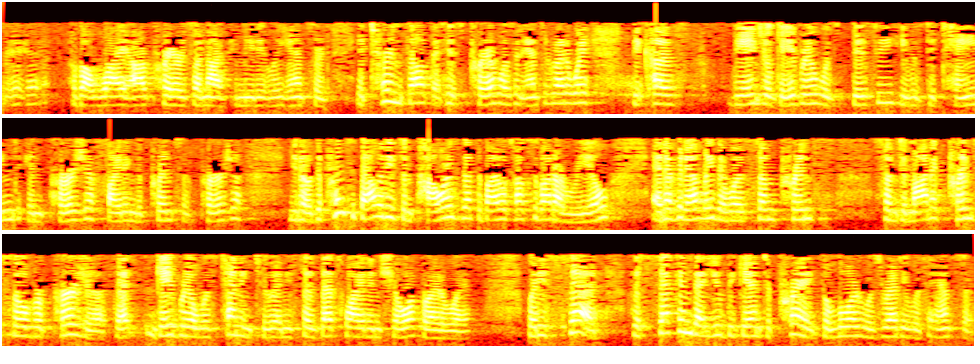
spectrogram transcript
uh, about why our prayers are not immediately answered. It turns out that his prayer wasn't answered right away because the angel Gabriel was busy. He was detained in Persia fighting the prince of Persia. You know, the principalities and powers that the Bible talks about are real, and evidently there was some prince, some demonic prince over Persia that Gabriel was tending to, and he says that's why it didn't show up right away. But he said, the second that you began to pray, the Lord was ready with answer.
